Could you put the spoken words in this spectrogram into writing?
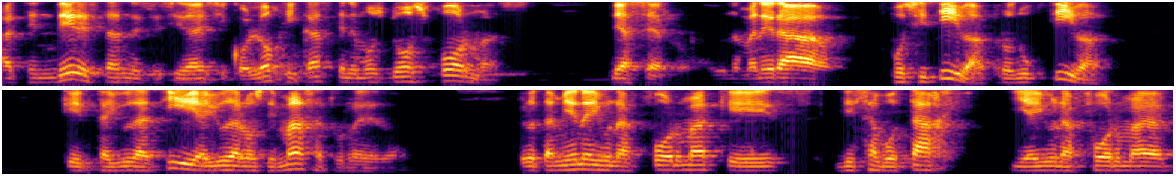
atender estas necesidades psicológicas tenemos dos formas de hacerlo. Una manera positiva, productiva, que te ayuda a ti y ayuda a los demás a tu alrededor. Pero también hay una forma que es de sabotaje y hay una forma,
